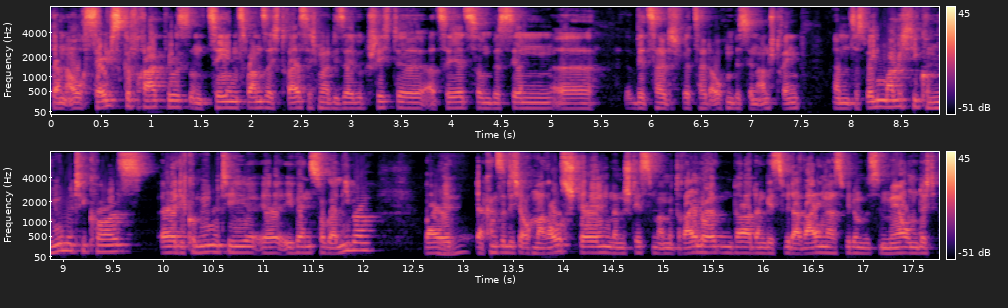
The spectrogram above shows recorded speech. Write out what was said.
dann auch selbst gefragt wirst und 10, 20, 30 Mal dieselbe Geschichte erzählst, so ein bisschen äh, wird es halt, wird's halt auch ein bisschen anstrengend. Ähm, deswegen mag ich die Community Calls, äh, die Community äh, Events sogar lieber, weil mhm. da kannst du dich auch mal rausstellen, dann stehst du mal mit drei Leuten da, dann gehst du wieder rein, hast wieder ein bisschen mehr um dich.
